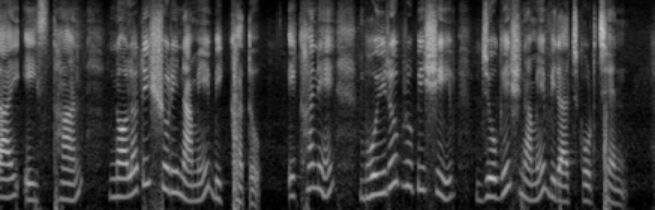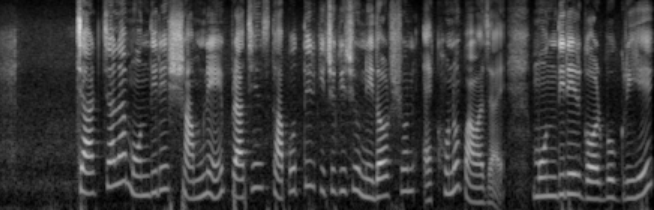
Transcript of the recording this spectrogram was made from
তাই এই স্থান নলাটেশ্বরী নামে বিখ্যাত। এখানে ভৈরবরূপী শিব যোগেশ নামে বিরাজ করছেন। চারচালা মন্দিরের সামনে প্রাচীন স্থাপত্যের কিছু কিছু নিদর্শন এখনও পাওয়া যায়। মন্দিরের গর্ভগৃহে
